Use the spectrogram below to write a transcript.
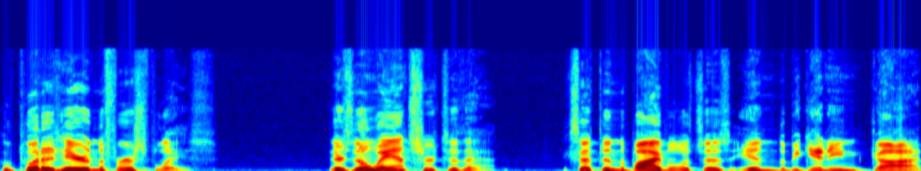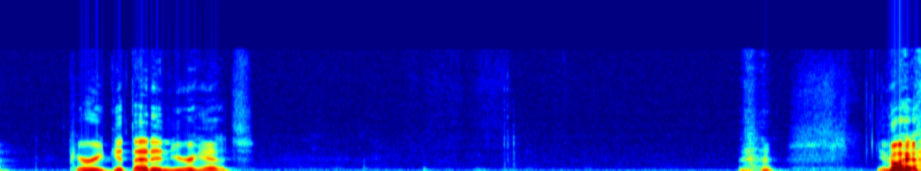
Who put it here in the first place? There's no answer to that. Except in the Bible, it says, in the beginning, God. Period. Get that into your heads. you know, I,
